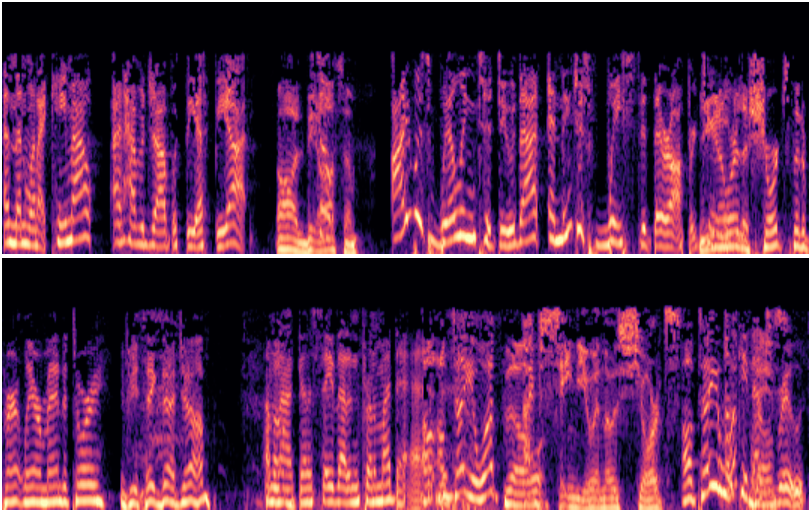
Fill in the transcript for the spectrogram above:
and then when I came out, I'd have a job with the FBI. Oh, it'd be So- awesome. I was willing to do that, and they just wasted their opportunity. You gonna wear the shorts that apparently are mandatory if you take that job? I'm um, not going to say that in front of my dad. I'll, I'll tell you what, though. I've seen you in those shorts. I'll tell you what, though. okay, that's rude.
